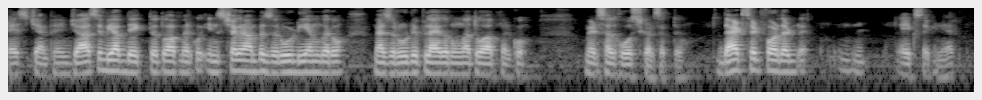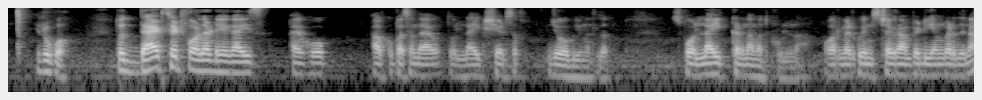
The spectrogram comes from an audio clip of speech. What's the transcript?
टेस्ट चैंपियन जहाँ से भी आप देखते हो तो आप मेरे को इंस्टाग्राम पे ज़रूर डीएम करो, मैं ज़रूर रिप्लाई करूँगा तो आप मेरे को, मेरे साथ होस्ट कर सकते हो। दैट्स इट फॉर द एक सेकेंड यार, रुको। तो that's it for the day guys I hope आपको पसंद आया तो लाइक शेयर सब जो भी मतलब। उसको लाइक करना मत भूलना। और मेरे को इंस्टाग्राम पे डीएम कर देना।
